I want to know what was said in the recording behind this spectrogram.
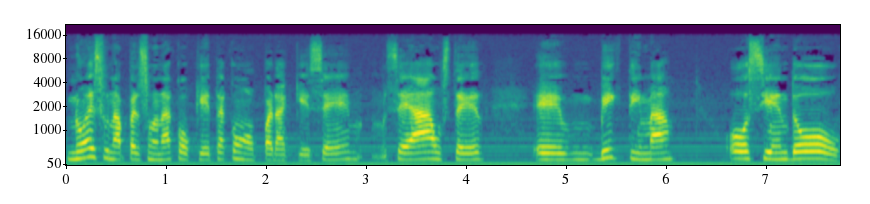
no es una persona coqueta como para que se, sea usted eh, víctima o siendo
